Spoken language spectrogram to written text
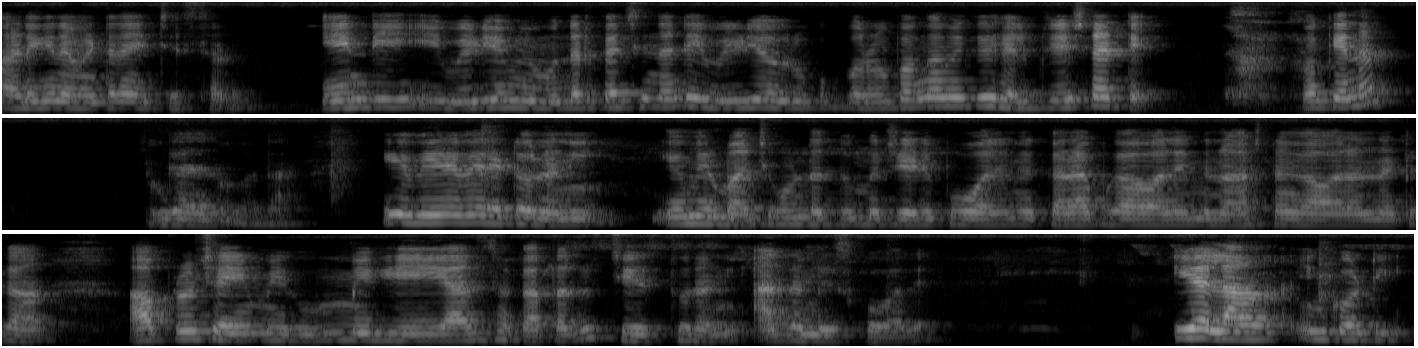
అడిగిన వెంటనే ఇచ్చేస్తాడు. ఏంటి? ఈ వీడియో మీ ముందరికి వచ్చిందంటే ఈ వీడియో రూప రూపంగా మీకు హెల్ప్ చేసినట్టే. ఓకేనా? అదనమాట ఇక వేరే వేరే టోళ్ళని ఇక మీరు మంచిగా ఉండొద్దు మీరు చెడిపోవాలి మీరు ఖరాబ్ కావాలి మీరు నాశనం కావాలి అన్నట్టుగా అప్రోచ్ అయ్యి మీకు మీకు వేయాల్సిన కథలు చేస్తురని అర్థం చేసుకోవాలి. ఇలా ఇంకోటి.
